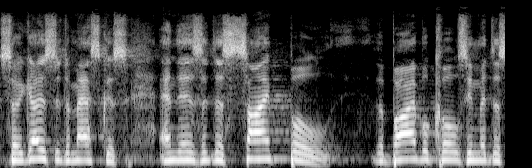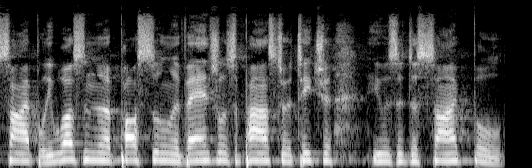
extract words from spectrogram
So he goes to Damascus and there's a disciple. The Bible calls him a disciple. He wasn't an apostle, an evangelist, a pastor, a teacher. He was a disciple.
